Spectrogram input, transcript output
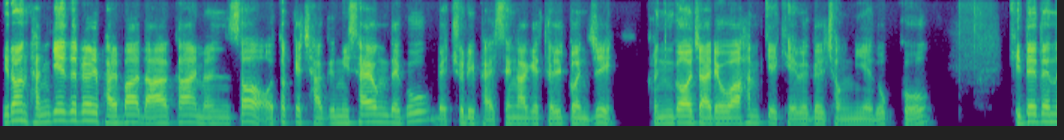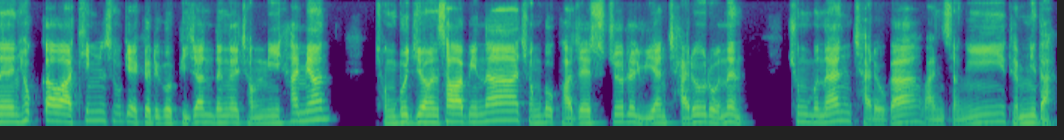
이런 단계들을 밟아 나가면서 어떻게 자금이 사용되고 매출이 발생하게 될 건지 근거 자료와 함께 계획을 정리해 놓고 기대되는 효과와 팀 소개 그리고 비전 등을 정리하면 정부 지원 사업이나 정부 과제 수주를 위한 자료로는 충분한 자료가 완성이 됩니다.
